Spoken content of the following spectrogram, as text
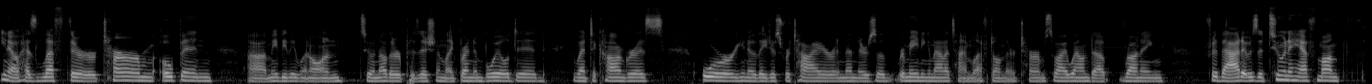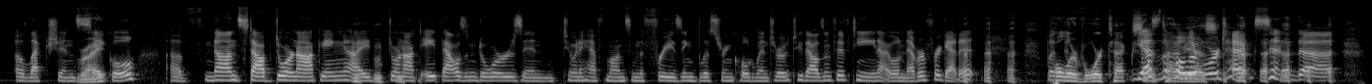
you know, has left their term open. Uh, maybe they went on to another position like Brendan Boyle did. He went to Congress. Or you know they just retire and then there's a remaining amount of time left on their term. So I wound up running for that. It was a two and a half month election right. cycle of nonstop door knocking. I door knocked 8,000 doors in two and a half months in the freezing, blistering cold winter of 2015. I will never forget it. But polar the, vortex. Yes, the polar yes. vortex. And uh,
